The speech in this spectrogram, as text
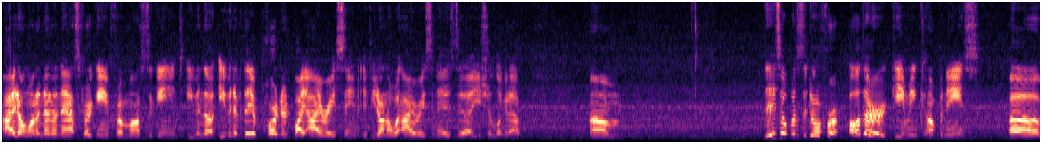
I don't want another NASCAR game from Monster Games even though even if they are partnered by iRacing. If you don't know what iRacing is uh, you should look it up. Um, this opens the door for other gaming companies. Uh,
